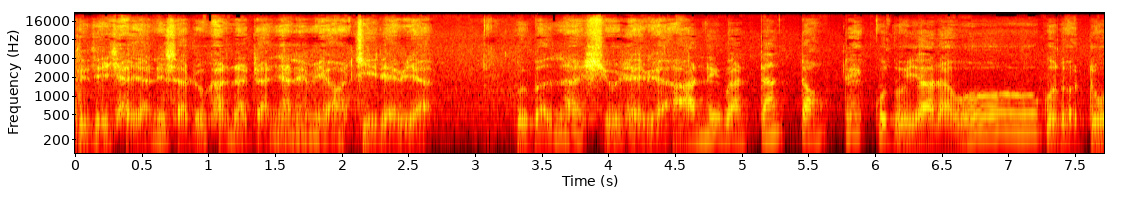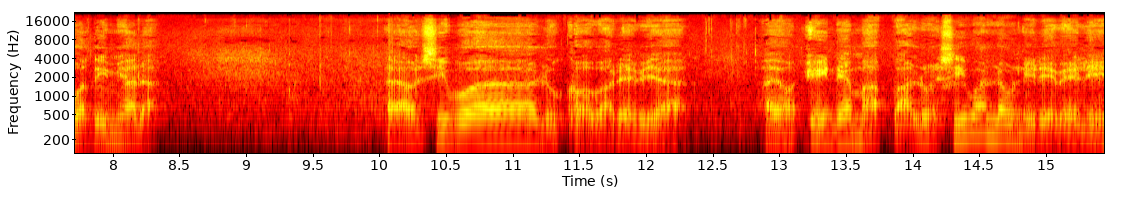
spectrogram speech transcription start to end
တိတိချာချာနိစ္စဒုက္ခနဲ့တညာလည်းမရအောင်ကြည်တယ်ဗျဝိပဿနာရှုတယ်ဗျအာနိဗ္ဗာန်တန်းတောင်းတဲ့ကုသိုလ်ရတာဟို ကုသိုလ်တိုးအသိများတာအဲစီဘွားလို့ခေါ်ပါတယ်ဗျအဲအိမ်ထဲမှာပါလို့စီဘွားလုံနေတယ်ပဲလေ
